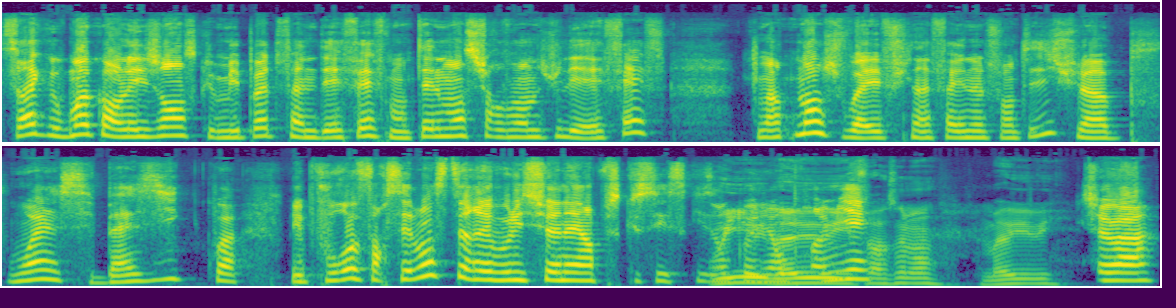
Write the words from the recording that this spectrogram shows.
C'est vrai que moi, quand les gens, parce que mes potes fans d'FF m'ont tellement survendu les FF, que maintenant je vois Final Fantasy, je suis là, pff, ouais, c'est basique quoi. Mais pour eux, forcément, c'était révolutionnaire, puisque c'est ce qu'ils ont oui, connu bah en oui, oui, premier, forcément. Bah oui, oui. tu vois?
